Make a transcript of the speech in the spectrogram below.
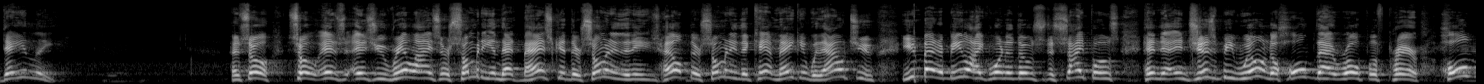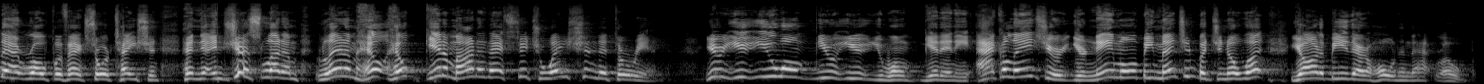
daily. And so, so as, as you realize there's somebody in that basket, there's somebody that needs help, there's somebody that can't make it without you, you better be like one of those disciples and, and just be willing to hold that rope of prayer, hold that rope of exhortation, and, and just let them, let them help, help get them out of that situation that they're in. You're, you, you, won't, you, you, you won't get any accolades, your, your name won't be mentioned, but you know what? You ought to be there holding that rope.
